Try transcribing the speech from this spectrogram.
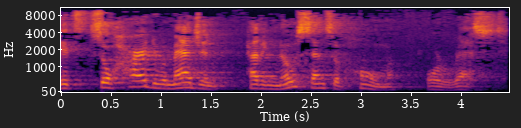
It's so hard to imagine having no sense of home or rest.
